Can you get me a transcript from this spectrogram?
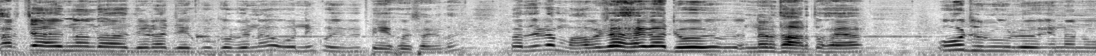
ਖਰਚਾ ਇਹਨਾਂ ਦਾ ਜਿਹੜਾ ਜੇ ਕੋਈ ਕਵੇ ਨਾ ਉਹ ਨਹੀਂ ਕੋਈ ਵੀ ਪੇ ਹੋ ਸਕਦਾ। ਪਰ ਜਿਹੜਾ ਮੁਆਵਜ਼ਾ ਹੈਗਾ ਜੋ ਨਿਰਧਾਰਤ ਹੋਇਆ ਉਹ ਜ਼ਰੂਰ ਇਹਨਾਂ ਨੂੰ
